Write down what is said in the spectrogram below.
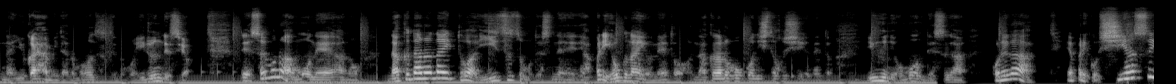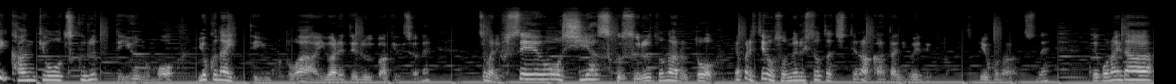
な愉快犯みたいなものですけども、いるんですよ。で、そういうものはもうね、あの、なくならないとは言いつつもですね、やっぱり良くないよねと、なくなる方向にしてほしいしいよねというふうに思うんですが、これが、やっぱりこう、しやすい環境を作るっていうのも良くないっていうことは言われてるわけですよね。つまり不正をしやすくするとなると、やっぱり手を染める人たちっていうのは簡単に増えていくと。いうことなんですね。で、この間、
